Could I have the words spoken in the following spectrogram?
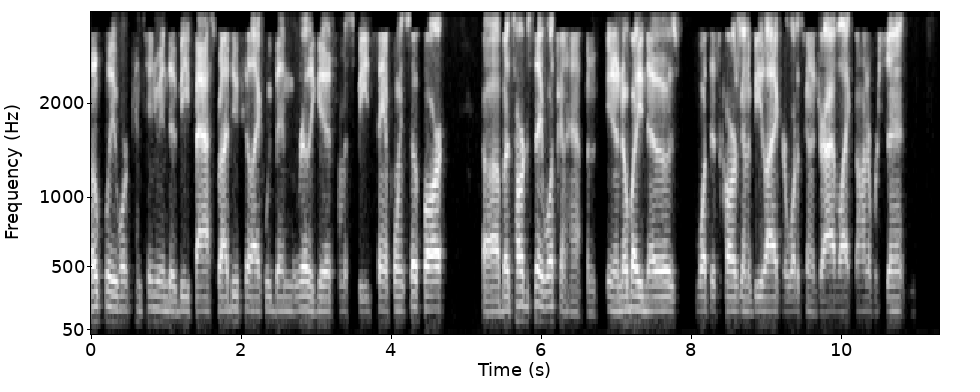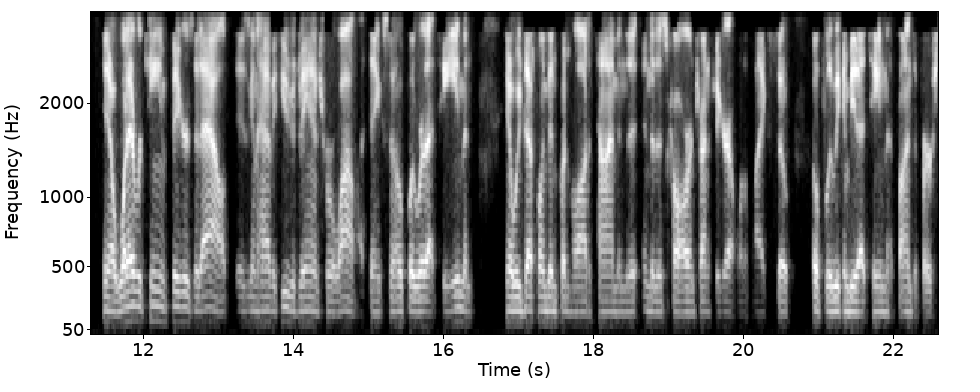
hopefully we're continuing to be fast, but I do feel like we've been really good from a speed standpoint so far. Uh, but it's hard to say what's going to happen. You know, nobody knows what this car is going to be like or what it's going to drive like 100%. You know, whatever team figures it out is going to have a huge advantage for a while, I think. So hopefully we're that team. And, you know, we've definitely been putting a lot of time in the, into this car and trying to figure out what it likes. So hopefully we can be that team that finds it first.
